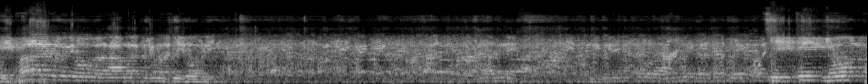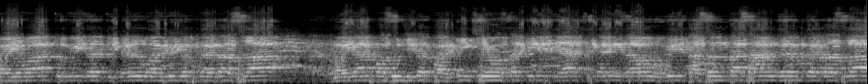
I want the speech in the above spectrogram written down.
ही फळा तुम्ही दोघं रामलक्ष्मणाची जोडी चिठ्ठी घेऊन पैलवान तुम्ही जर तिकडे वारवी करत असला मैदानपासून जिथं पार्किंगची व्यवस्था केली त्या ठिकाणी जाऊन उभी तासन तास हान गरम करत असला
